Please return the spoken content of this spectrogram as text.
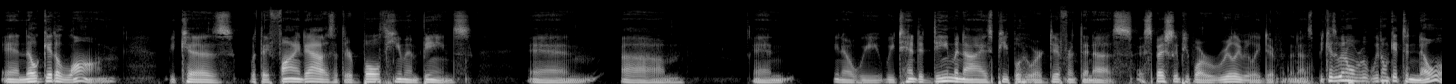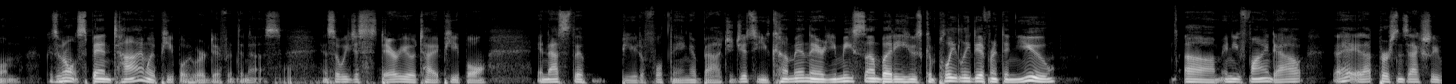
and they'll get along because what they find out is that they're both human beings and um, and you know we we tend to demonize people who are different than us especially people who are really really different than us because we don't we don't get to know them because we don't spend time with people who are different than us and so we just stereotype people and that's the beautiful thing about jujitsu. You come in there, you meet somebody who's completely different than you, um, and you find out that hey, that person's actually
